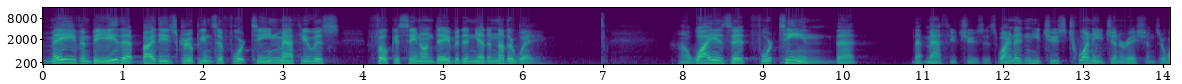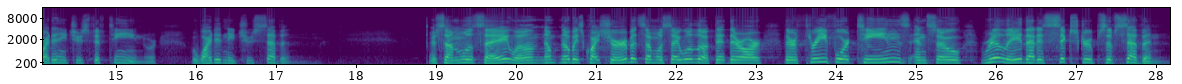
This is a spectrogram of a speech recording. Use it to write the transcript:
It may even be that by these groupings of 14, Matthew is focusing on David in yet another way. Uh, why is it 14 that, that Matthew chooses? Why didn't he choose 20 generations? Or why didn't he choose 15? Or, or why didn't he choose 7? Or some will say, well, no, nobody's quite sure, but some will say, well, look, that there are there are three 14s, and so really that is six groups of seven,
